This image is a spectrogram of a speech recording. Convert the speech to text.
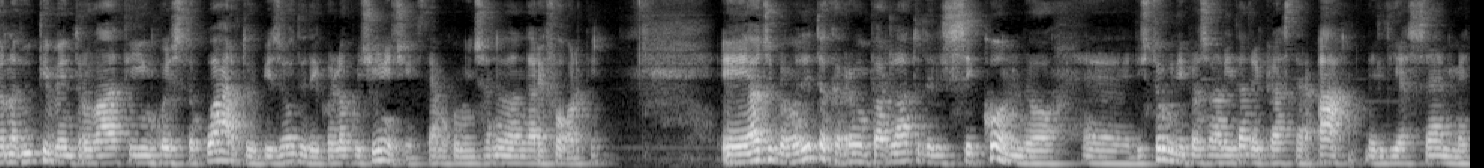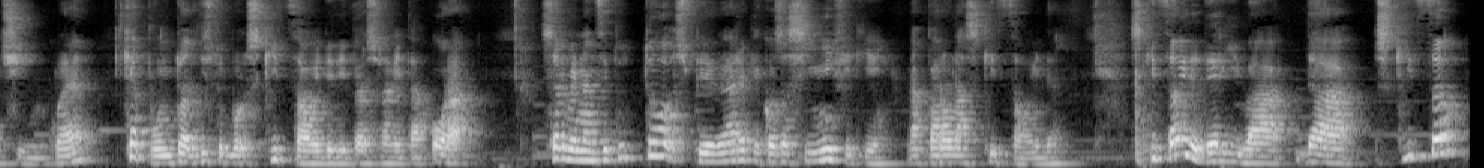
Buongiorno a tutti e bentrovati in questo quarto episodio dei colloqui cinici, stiamo cominciando ad andare forti. E oggi abbiamo detto che avremmo parlato del secondo eh, disturbo di personalità del cluster A del DSM-5, che è appunto il disturbo schizoide di personalità. Ora, serve innanzitutto spiegare che cosa significhi la parola schizoide. Schizoide deriva da schizzo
